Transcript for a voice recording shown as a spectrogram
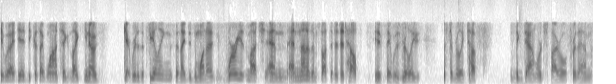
did what I did because I wanted to, like, you know." get rid of the feelings and I didn't want to worry as much and and none of them thought that it had helped it, it was really just a really tough big downward spiral for them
